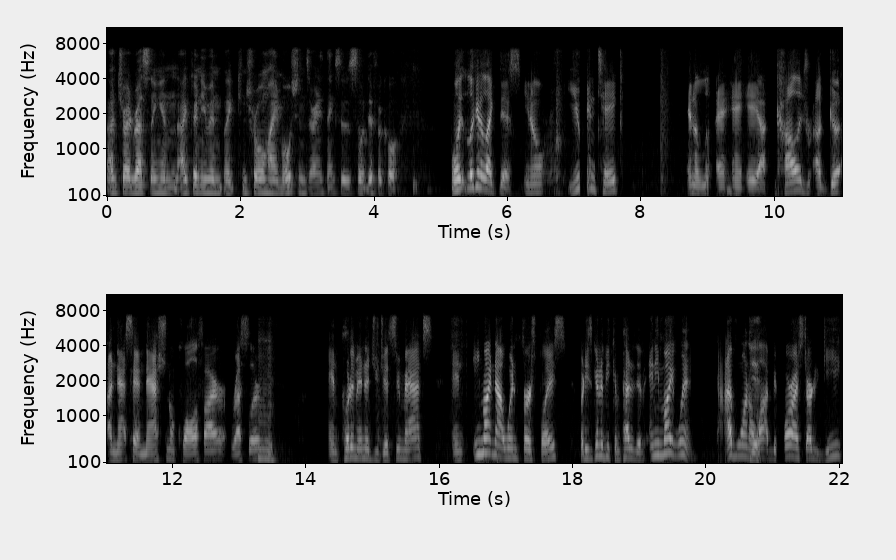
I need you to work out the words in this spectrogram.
I've tried wrestling and I couldn't even like control my emotions or anything, so it was so difficult." Well, look at it like this. You know, you can take in a, a, a college, a good, a say a national qualifier wrestler, Mhm. and put him in a jujitsu match, and he might not win first place, but he's going to be competitive, and he might win. I've won a Yeah. lot before I started gi.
